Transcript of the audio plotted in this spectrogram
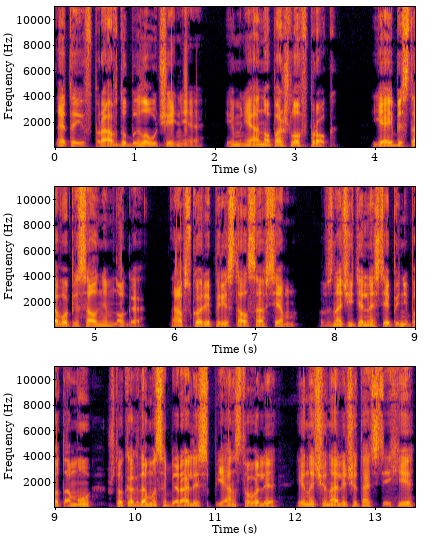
Это и вправду было учение, и мне оно пошло впрок. Я и без того писал немного, а вскоре перестал совсем, в значительной степени потому, что когда мы собирались, пьянствовали и начинали читать стихи,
